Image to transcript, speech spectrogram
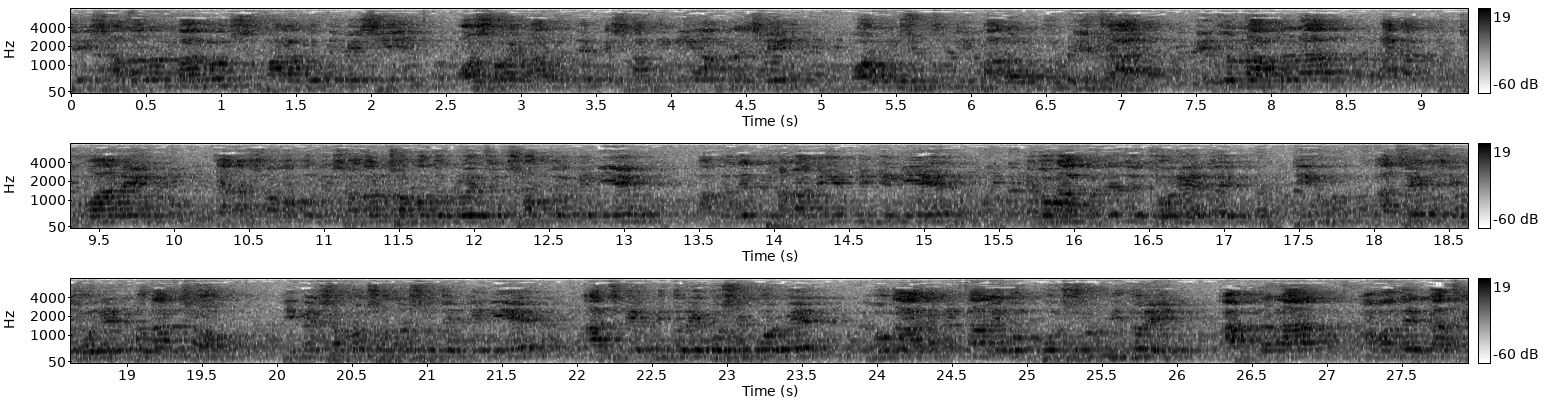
সেই সাধারণ মানুষ, পাড়া প্রতিবেশী, অসহায় মানুষদেরকে সাথে নিয়ে আমরা সেই কর্মসূচিটি পালন করতে চাই। এই জন্য আপনারা একাত্তরটি ওয়ার্ডে যারা সভাপতি, সাধারণ সম্পাদক রয়েছেন, সকলকে নিয়ে আপনাদের থানা বিএনপিকে নিয়ে এবং আপনাদের যে জোনের যে টিম আছে, সেই জোনের প্রধান সহ টিমের সকল সদস্যদেরকে নিয়ে আজকের ভিতরে বসে পড়বেন এবং আগামীকাল এবং পরশুর ভিতরে আপনারা আমাদের কাছে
